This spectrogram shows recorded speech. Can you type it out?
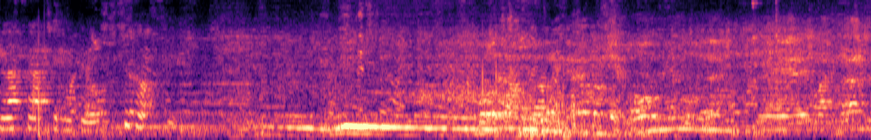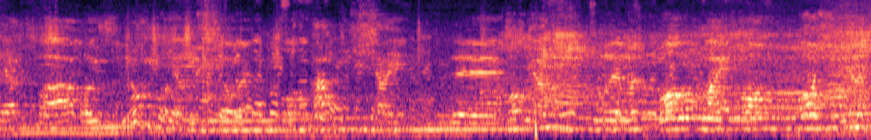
na starcie Mateusz Przychowski. Manipulacja trwa, to już drugi wyścigowy. Ostatni dzisiaj pojazd, w którym mogą Państwo ośmiać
